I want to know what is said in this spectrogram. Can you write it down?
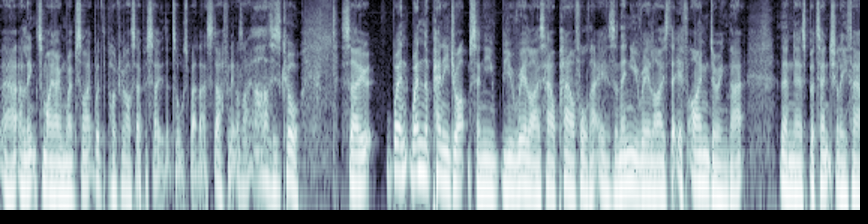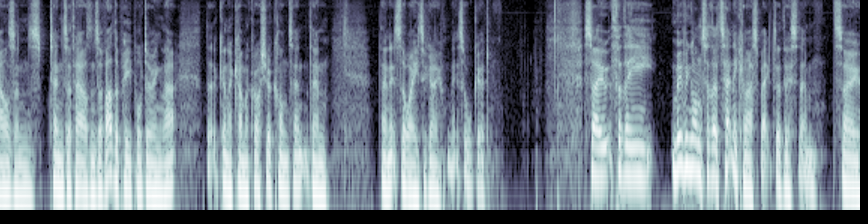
uh, a link to my own website with the podcast episode that talks about that stuff, and it was like, oh, this is cool. So when when the penny drops and you you realize how powerful that is, and then you realize that if I'm doing that, then there's potentially thousands, tens of thousands of other people doing that that are going to come across your content. Then then it's the way to go. It's all good. So for the moving on to the technical aspect of this, then. So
